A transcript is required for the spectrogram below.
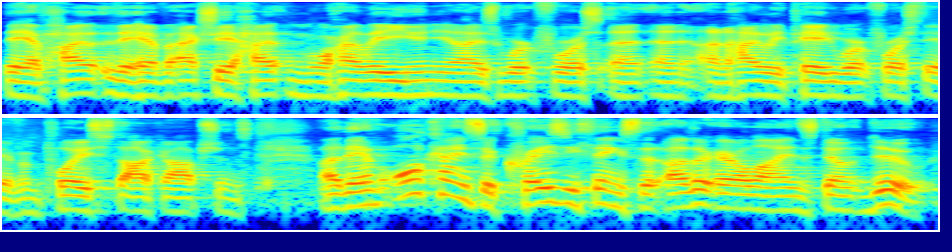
They have, high, they have actually a high, more highly unionized workforce and, and, and, highly paid workforce. They have employee stock options. Uh, they have all kinds of crazy things that other airlines don't do.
